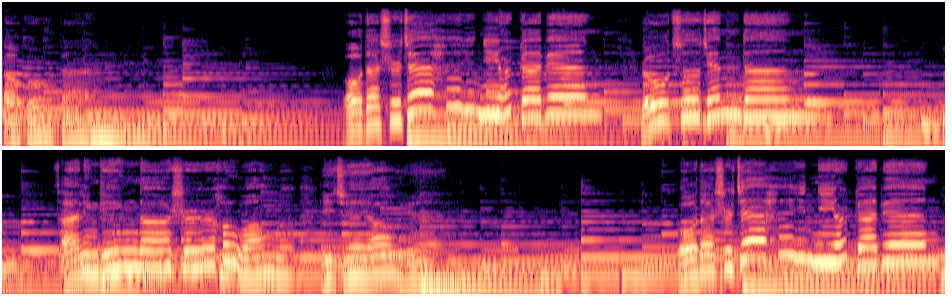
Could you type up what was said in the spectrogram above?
到孤单，我的世界因你而改变，如此简单。在聆听的时候，忘了一切遥远。我的世界因你而改变。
